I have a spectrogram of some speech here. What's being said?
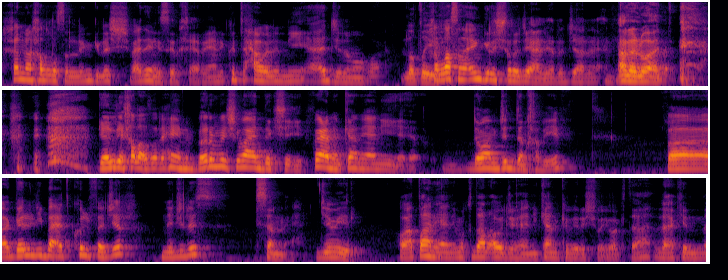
خلنا نخلص الإنجليش بعدين يصير خير. يعني كنت أحاول إني أأجل الموضوع. لطيف. خلصنا إنجليش رجع لي الرجال يعني. على الوعد. قال لي خلاص الحين مبرمج وما عندك شيء. فعلا كان يعني دوام جدا خفيف. فقال لي بعد كل فجر نجلس تسمع. جميل. وأعطاني يعني مقدار أوجه يعني كان كبير شوي وقتها لكن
